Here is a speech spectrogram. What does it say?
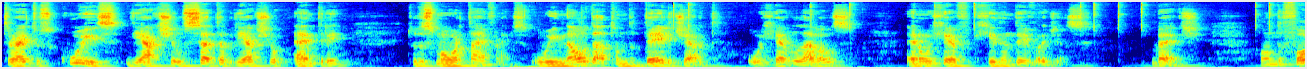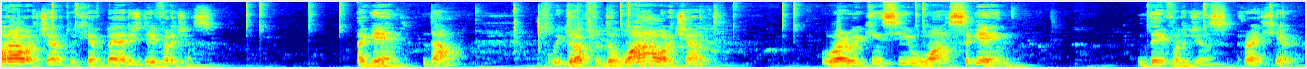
try to squeeze the actual setup, the actual entry to the smaller time frames. We know that on the daily chart we have levels and we have hidden divergence, bearish. On the 4 hour chart we have bearish divergence, again down. We drop to the 1 hour chart where we can see once again divergence right here.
